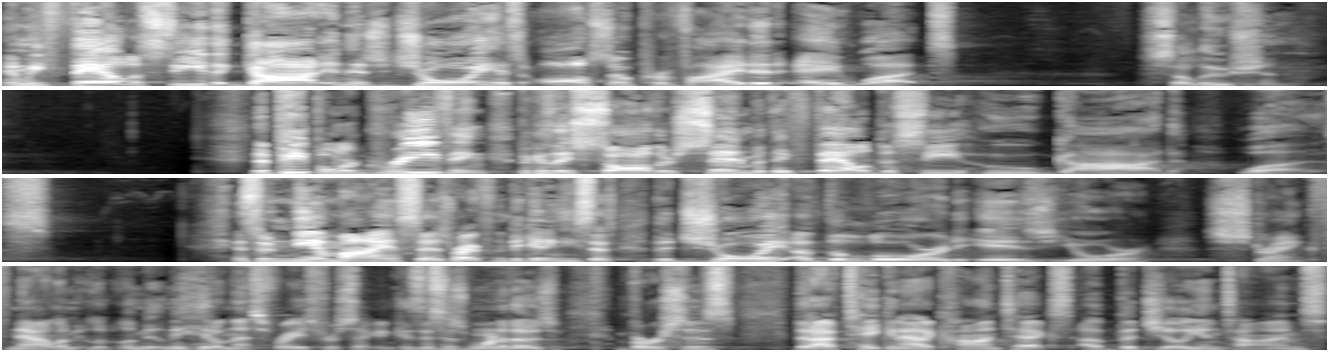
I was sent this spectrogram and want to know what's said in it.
And we fail to see that God, in His joy, has also provided a what? Solution. The people are grieving because they saw their sin, but they failed to see who God was. And so Nehemiah says right from the beginning, he says, The joy of the Lord is your strength. Now, let me, let me, let me hit on this phrase for a second, because this is one of those verses that I've taken out of context a bajillion times.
